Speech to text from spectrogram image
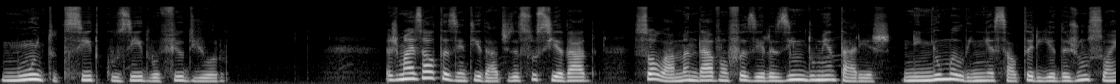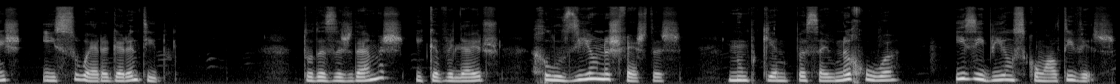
muito tecido cozido a fio de ouro. As mais altas entidades da sociedade só lá mandavam fazer as indumentárias, nenhuma linha saltaria das junções, isso era garantido. Todas as damas e cavalheiros reluziam nas festas, num pequeno passeio na rua, exibiam-se com altivez.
